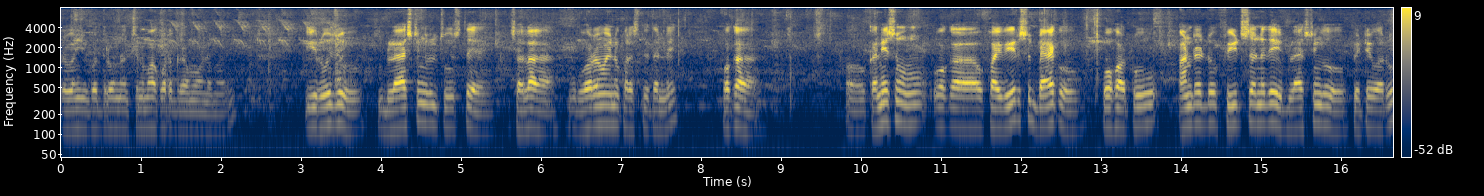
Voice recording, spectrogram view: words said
రెవెన్యూ పరిధిలో ఉన్న చిన్న మాకవర గ్రామం అండి మాది. ఈరోజు బ్లాస్టింగ్లు చూస్తే చాలా ఘోరమైన పరిస్థితి అండి. ఒక కనీసం ఒక ఫైవ్ ఇయర్స్ బ్యాక్ ఒక టూ హండ్రెడ్ ఫీట్స్ అనేది బ్లాస్టింగ్ పెట్టేవారు.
